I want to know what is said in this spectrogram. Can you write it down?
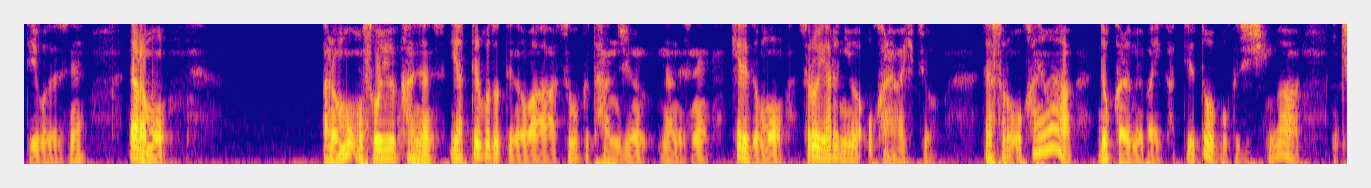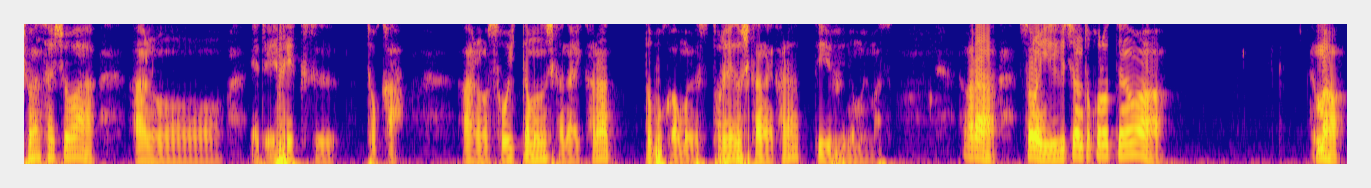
ていうことですね。だからもう、あの、もうそういう感じなんです。やってることっていうのはすごく単純なんですね。けれども、それをやるにはお金が必要。ではそのお金はどっから埋めばいいかっていうと、僕自身は一番最初は、あのえっ、と、FX とか、あの、そういったものしかないかなと僕は思います。トレードしかないかなっていうふうに思います。だから、その入り口のところっていうのは、まあ、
